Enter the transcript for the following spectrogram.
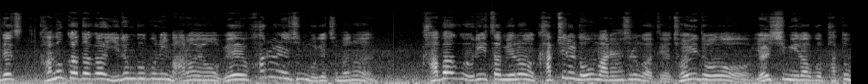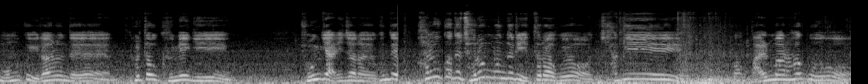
근데 간혹 가다가 이런 부분이 많아요. 왜 화를 내시는 모르겠지만은 갑하고 을이 있다면은 갑질을 너무 많이 하시는 것 같아요. 저희도 열심히 일하고 밥도 못 먹고 일하는데 그렇다고 금액이 좋은 게 아니잖아요. 근데 간혹 가다 저런 분들이 있더라고요. 자기 막 말만 하고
